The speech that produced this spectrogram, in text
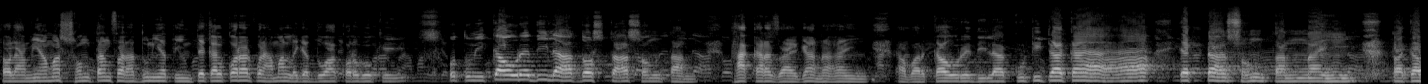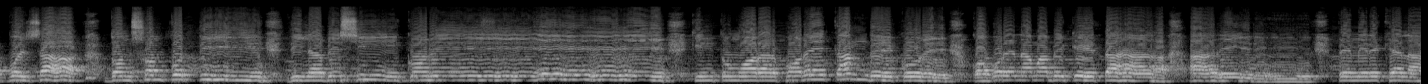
তাহলে আমি আমার সন্তান ছাড়া দুনিয়াতে ইন্তেকাল করার পর আমার লাগে দোয়া করব কি? ও তুমি কাউরে দিলা দশটা সন্তান থাকার জায়গা নাই আবার কাউরে দিলা কোটি টাকা একটা সন্তান নাই টাকা পয়সা ধন সম্পত্তি দিলা বেশি করে। কিন্তু মরার পরে কান্দে করে কবরে নামাবে কে তা? আরে রে, প্রেমের খেলা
